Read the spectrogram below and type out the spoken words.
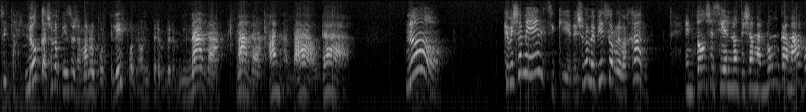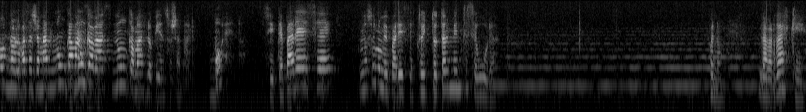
Sí, estás loca, yo no pienso llamarlo por teléfono, pero, pero nada, nada. Ana, Laura. No. Que me llame él si quiere. Yo no me pienso rebajar. Entonces, si él no te llama nunca más, vos no lo vas a llamar nunca más. Nunca más, nunca más lo pienso llamar. Bueno, si te parece... No solo me parece, estoy totalmente segura. Bueno, la verdad es que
